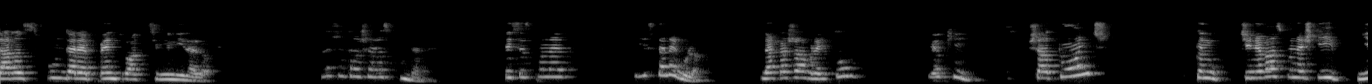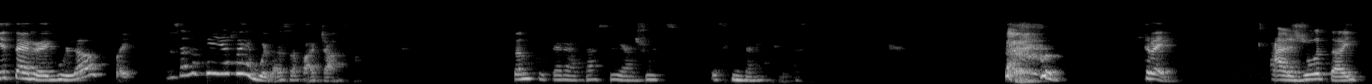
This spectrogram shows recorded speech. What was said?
la răspundere pentru acțiunile lor. Nu sunt trași la răspundere. Deci se spune, este regulă. Dacă așa vrei tu, e ok. Și atunci, când cineva spune, știi, este în regulă, păi înseamnă că e în regulă să faci asta. Să în puterea ta să-i ajuți să schimbe lucrurile astea. 3. Ajută-i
